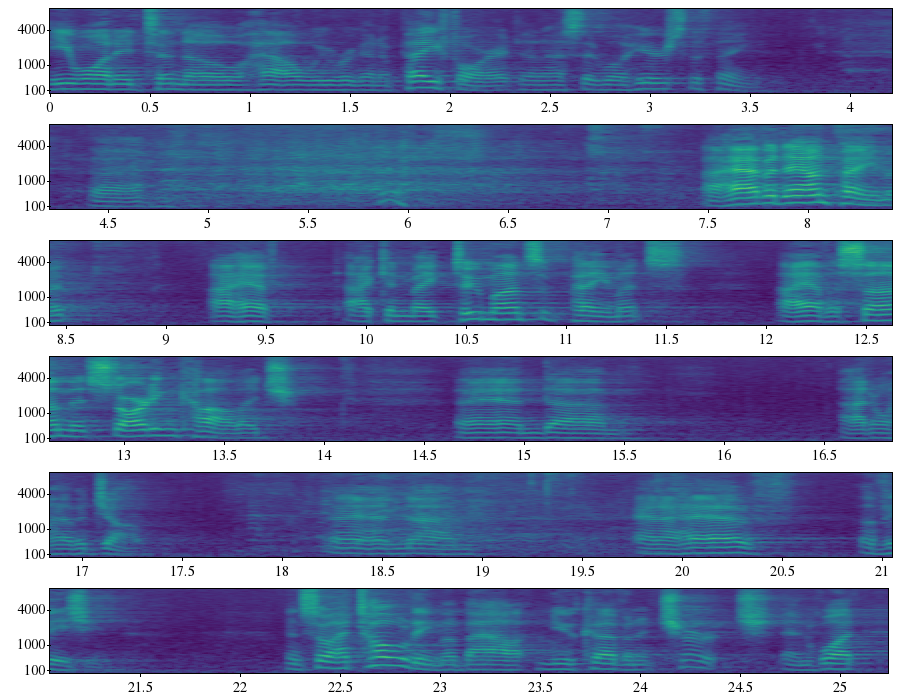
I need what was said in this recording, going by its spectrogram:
he wanted to know how we were going to pay for it. And I said, Well, here's the thing. Um, I have a down payment. I, have, I can make two months of payments. I have a son that's starting college, and um, I don't have a job. And, um, and I have a vision. And so I told him about New Covenant Church and what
